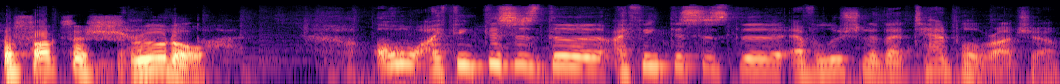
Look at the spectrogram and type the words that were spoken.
The fuck's a Strudel? Oh, I think this is the. I think this is the evolution of that tadpole rod show.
